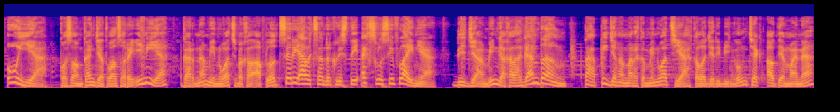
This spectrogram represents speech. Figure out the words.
Oh iya, kosongkan jadwal sore ini ya, karena Minwatch bakal upload seri Alexander Christie eksklusif lainnya. Dijamin gak kalah ganteng. Tapi jangan marah ke Minwatch ya kalau jadi bingung check out yang mana.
